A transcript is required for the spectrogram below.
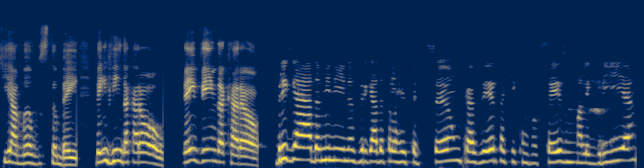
que amamos também. Bem-vinda, Carol! Bem-vinda, Carol! Obrigada, meninas. Obrigada pela recepção. Prazer estar aqui com vocês. Uma alegria.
